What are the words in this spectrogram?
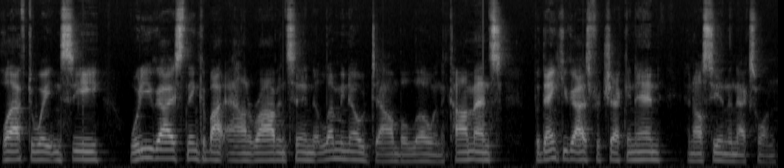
We'll have to wait and see. What do you guys think about Allen Robinson? Let me know down below in the comments. But thank you guys for checking in, and I'll see you in the next one.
